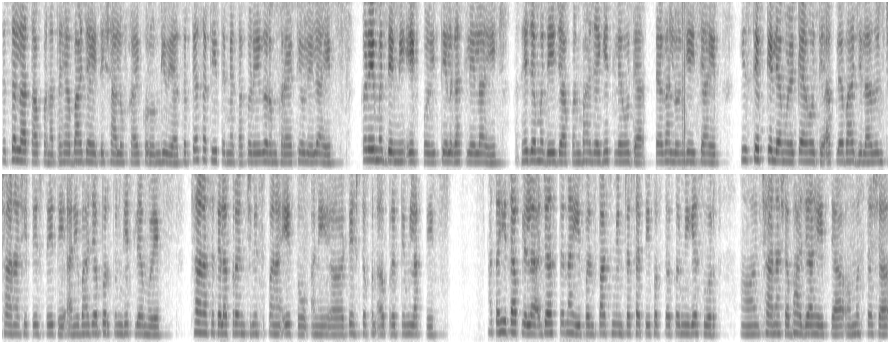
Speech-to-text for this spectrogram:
तर चला आता आपण आता ह्या भाज्या आहे ते शालो फ्राय करून घेऊया. तर त्यासाठी इथं मी आता कढई गरम करायला ठेवलेलं आहे. कढईमध्ये मी एक पळी तेल घातलेलं आहे. आता ह्याच्यामध्ये ज्या आपण भाज्या घेतल्या होत्या त्या घालून घ्यायच्या आहेत. ही स्टेप केल्यामुळे काय होते आपल्या भाजीला अजून छान अशी टेस्ट येते आणि भाज्या परतून घेतल्यामुळे छान असा त्याला क्रंचनेसपणा येतो आणि टेस्ट पण अप्रतिम लागते. आता हिथं आपल्याला जास्त नाही पण पाच मिनटासाठी फक्त कमी गॅसवर छान अशा भाज्या आहेत त्या मस्त अशा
